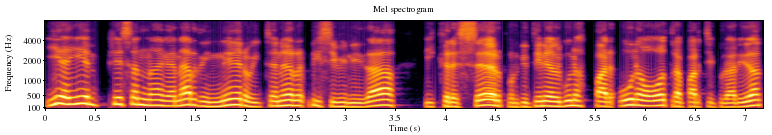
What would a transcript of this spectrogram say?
Y ahí empiezan a ganar dinero y tener visibilidad y crecer porque tiene algunas una u otra particularidad,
